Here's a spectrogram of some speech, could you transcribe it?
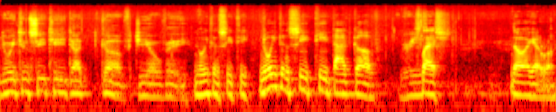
NewingtonCT.gov, G-O-V. Newington CT. NewingtonCT.gov. Very. Slash. No, I got it wrong.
